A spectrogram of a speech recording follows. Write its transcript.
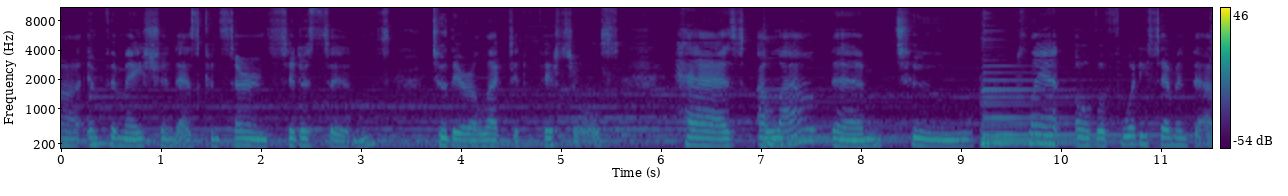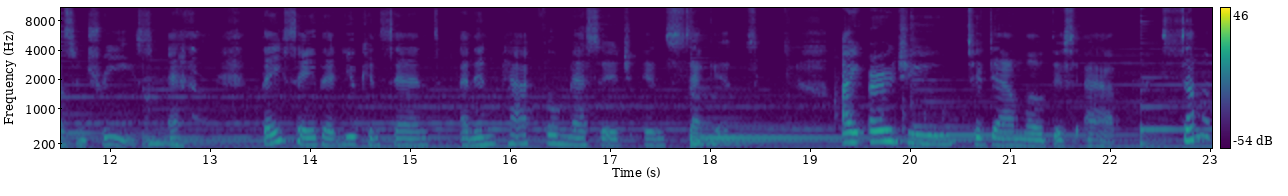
uh, information as concerns citizens to their elected officials has allowed them to plant over 47,000 trees. And they say that you can send an impactful message in seconds. I urge you to download this app. Some of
